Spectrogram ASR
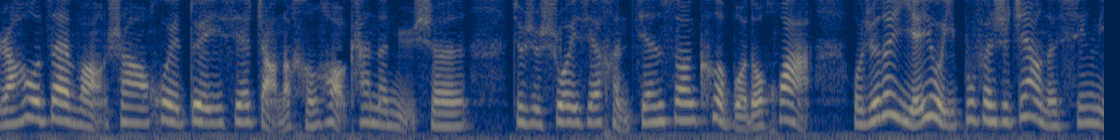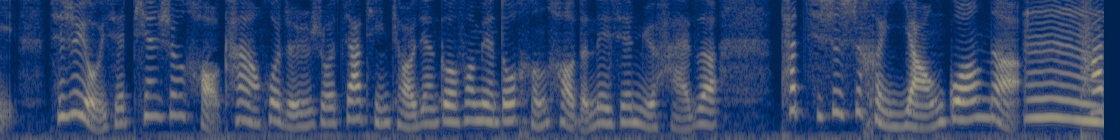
然后在网上会对一些长得很好看的女生，就是说一些很尖酸刻薄的话。我觉得也有一部分是这样的心理。其实有一些天生好看，或者是说家庭条件各方面都很好的那些女孩子，她其实是很阳光的。嗯她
